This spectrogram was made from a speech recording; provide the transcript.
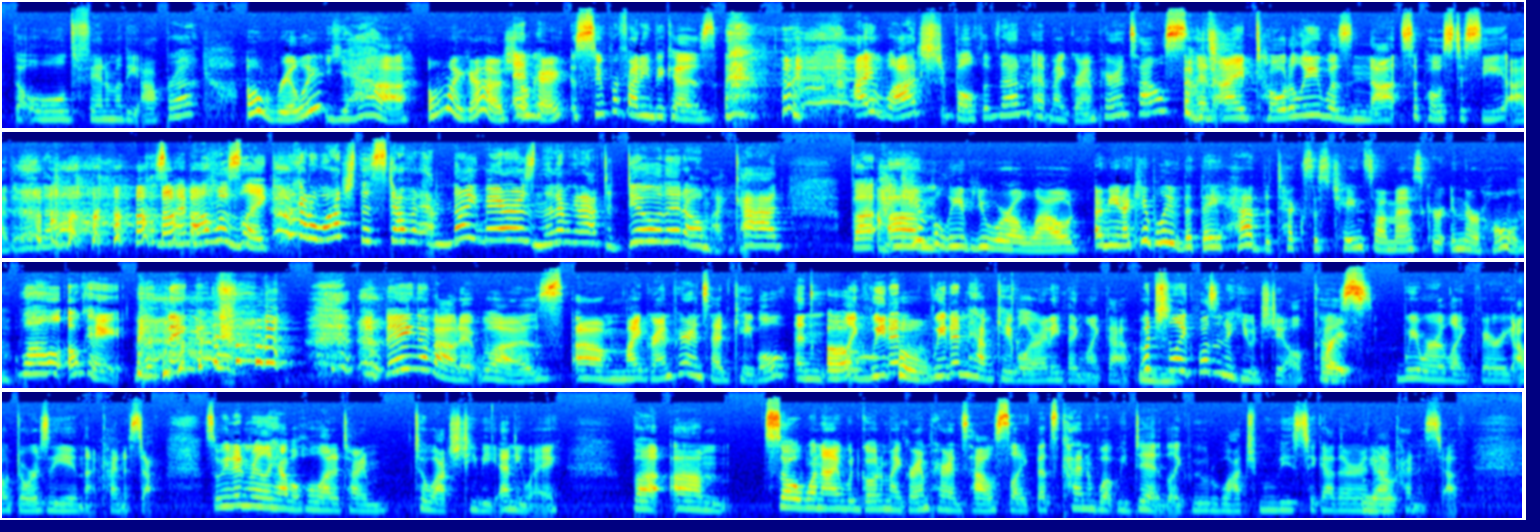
the old Phantom of the Opera. Oh, really? Yeah, Oh my gosh. and okay. super funny because I watched both of them at my grandparents' house, and I totally was not supposed to see either of them because my mom was like, "You're gonna watch this stuff and have nightmares, and then I'm gonna have to deal with it." Oh my god! But I can't um, believe you were allowed. I mean, I can't believe that they had the Texas Chainsaw Massacre in their home. Well, okay. The thing, the thing about it was, um, my grandparents had cable, and like we Oh. didn't, we didn't have cable or anything like that, which like wasn't a huge deal because we were like very outdoorsy and that kind of stuff. So we didn't really have a whole lot of time to watch TV anyway. But um, so when I would go to my grandparents' house, like that's kind of what we did. Like we would watch movies together and Yeah. that kind of stuff.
